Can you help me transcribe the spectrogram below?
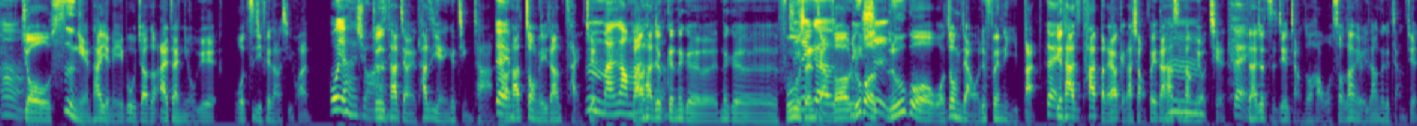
嗯，九四年他演了一部叫做《爱在纽约》，我自己非常喜欢。我也很喜欢，就是他讲他是演一个警察，然后他中了一张彩券，嗯，蛮浪漫。然后他就跟那个那个服务生讲说，如果如果我中奖，我就分你一半。对，因为他他本来要给他小费，但他身上没有钱，嗯、对，他就直接讲说，好，我手上有一张这个奖券，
